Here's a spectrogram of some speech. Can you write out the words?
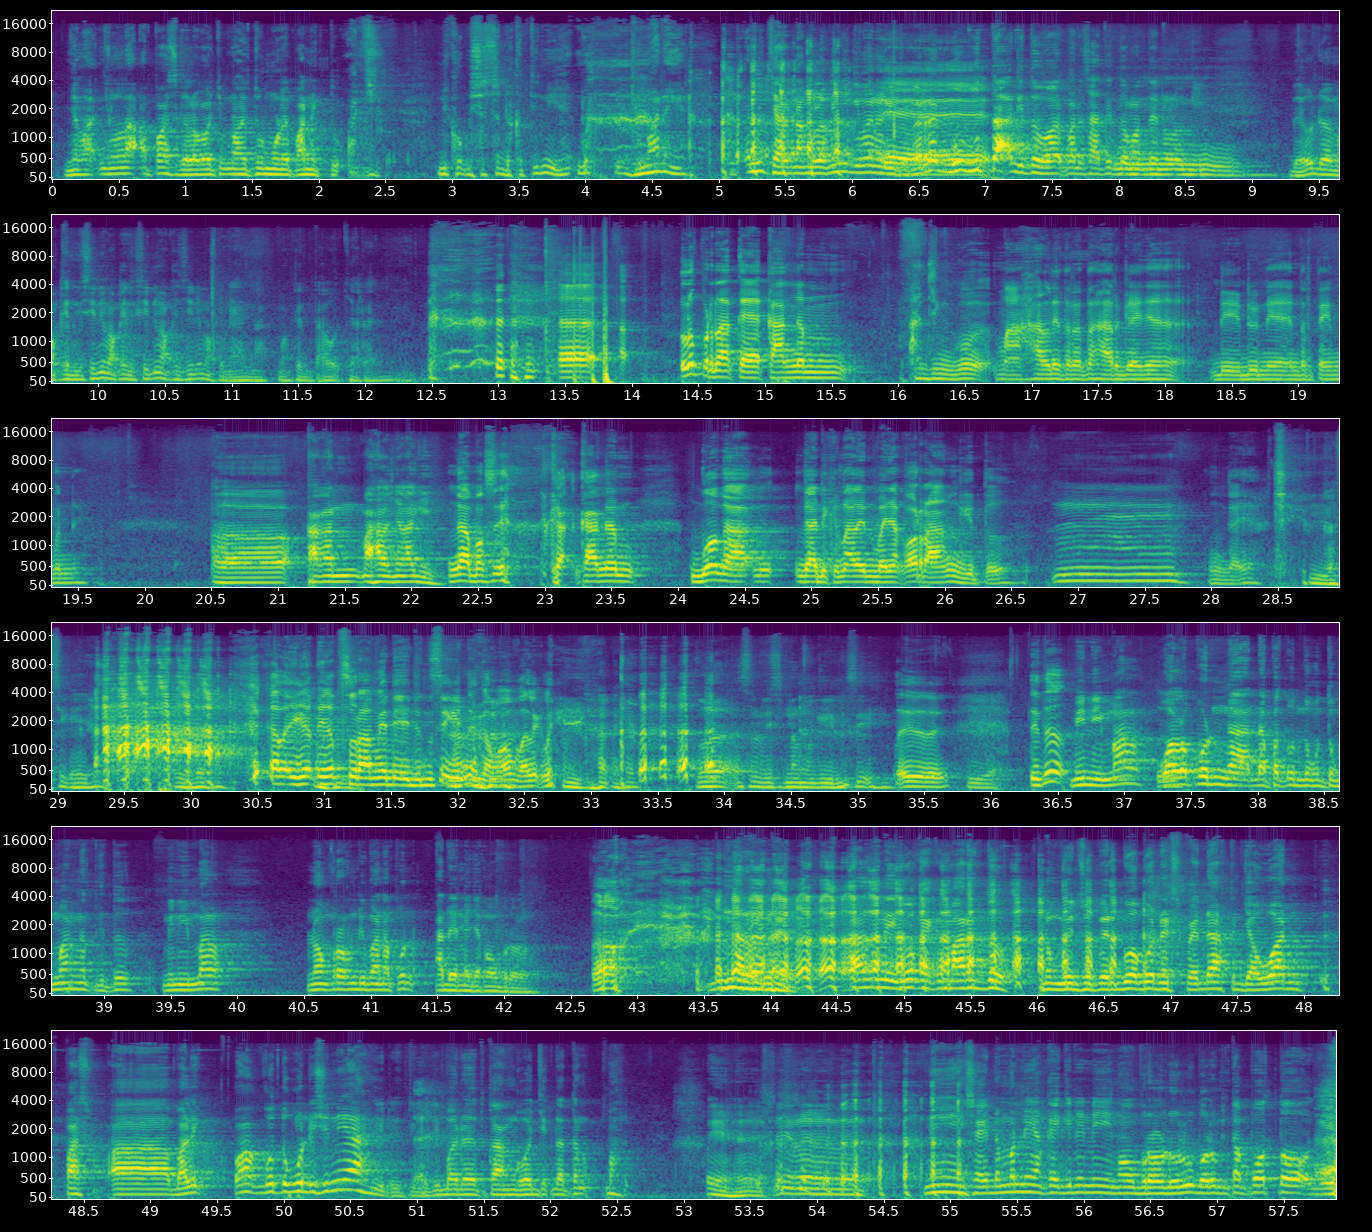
nyela-nyela apa segala macam. Nah itu mulai panik tuh. Anjing, ini kok bisa sedekat ini ya? Gimana ya? Ini cara nanggulanginnya gimana gitu? Karena gue buta gitu pada saat itu sama teknologi. Ya udah makin ke sini, makin ke sini, makin ke sini, makin enak, makin tahu caranya. Eh, lu pernah kayak kangen anjing gue mahal nih ternyata harganya di dunia entertainment nih. eh kangen mahalnya lagi. Nggak maksudnya ka- kangen gue nggak nggak dikenalin banyak orang gitu. Hmm, Enggak ya. enggak sih kayaknya. Kalau ingat-ingat Surame di agency kayaknya nggak mau balik lagi. gue lebih senang begini sih. Iya. Itu Minimal, walaupun nggak dapat untung-untung banget gitu, minimal nongkrong di mana pun ada yang ngajak ngobrol. oh, Bener bener. Asli, gue kayak kemarin tuh nungguin supir gue, gue naik sepeda kejauhan, pas uh, balik, wah gue tunggu di sini ya, gitu. Tiba-tiba ada tukang gojek datang, bang. Iya, nih saya demen nih yang kayak gini nih ngobrol dulu baru minta foto gitu.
